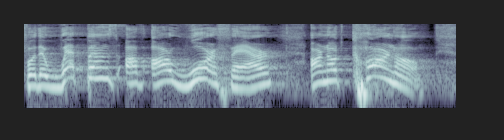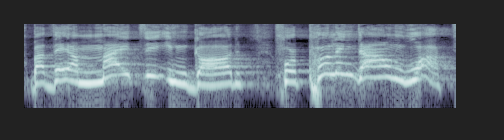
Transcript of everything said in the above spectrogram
For the weapons of our warfare are not carnal, but they are mighty in God for pulling down what?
